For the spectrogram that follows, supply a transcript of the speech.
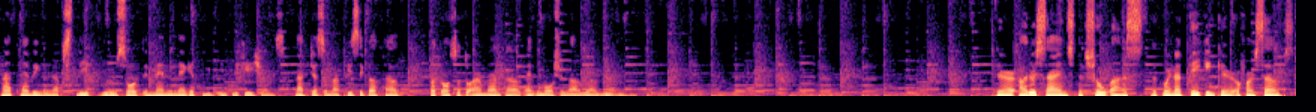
Not having enough sleep will result in many negative implications, not just on our physical health, but also to our mental and emotional well-being. There are other signs that show us that we're not taking care of ourselves,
